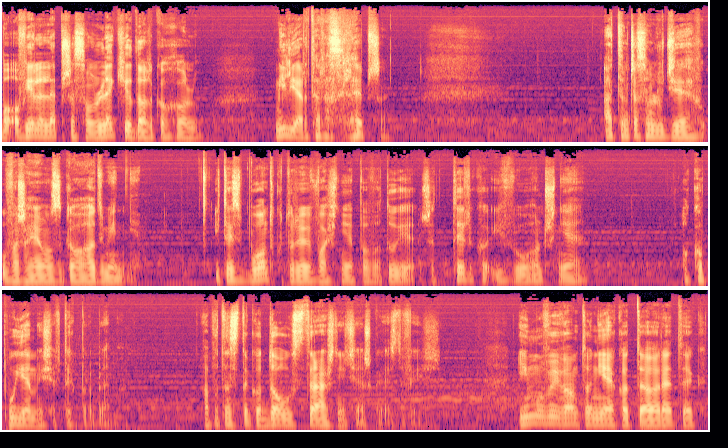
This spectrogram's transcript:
Bo o wiele lepsze są leki od alkoholu. Miliard razy lepsze. A tymczasem ludzie uważają zgoła odmiennie. I to jest błąd, który właśnie powoduje, że tylko i wyłącznie okopujemy się w tych problemach. A potem z tego dołu strasznie ciężko jest wyjść. I mówię wam to nie jako teoretyk,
